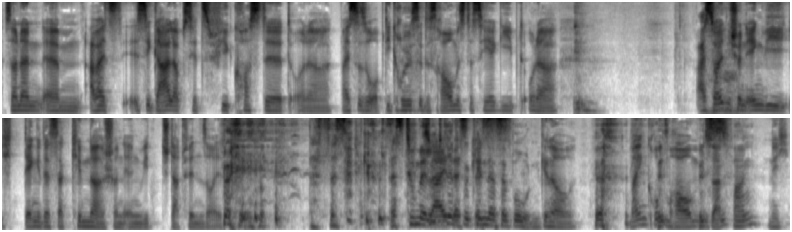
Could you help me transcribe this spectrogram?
sondern ähm, aber es ist egal, ob es jetzt viel kostet oder weißt du so, ob die Größe des Raumes das hergibt oder Es sollten schon irgendwie, ich denke, dass da Kinder schon irgendwie stattfinden sollten. das, das, das tut mir Zutritt leid. Das, für Kinder das, verboten. Genau. Mein Gruppenraum Willst du ist anfangen? nicht.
